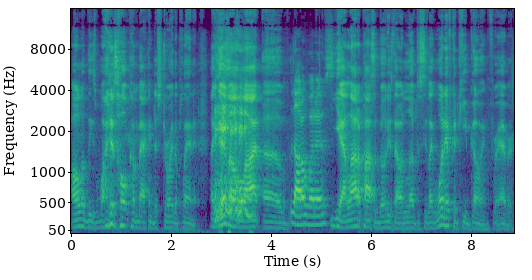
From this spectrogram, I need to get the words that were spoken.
all of these. Why does Hulk come back and destroy the planet? Like, there's a lot of A lot of what ifs. yeah, a lot of possibilities that I would love to see. Like, what if could keep going forever,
